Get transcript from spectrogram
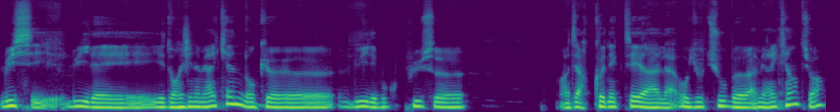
Lui, c'est lui, il est il est d'origine américaine, donc euh, lui, il est beaucoup plus, euh, on va dire, connecté à la, au YouTube euh, américain, tu vois.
